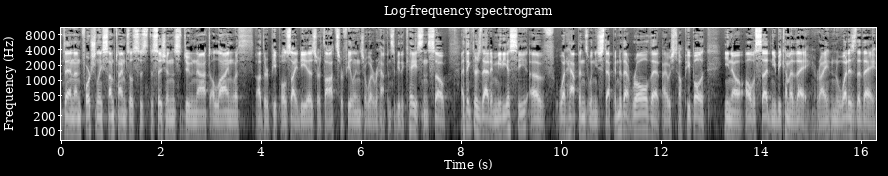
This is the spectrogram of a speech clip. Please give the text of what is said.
then unfortunately sometimes those decisions do not align with other people's ideas or thoughts or feelings or whatever happens to be the case. And so I think there's that immediacy of what happens when you step into that role that I always tell people, you know, all of a sudden you become a they, right? And what is the they?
